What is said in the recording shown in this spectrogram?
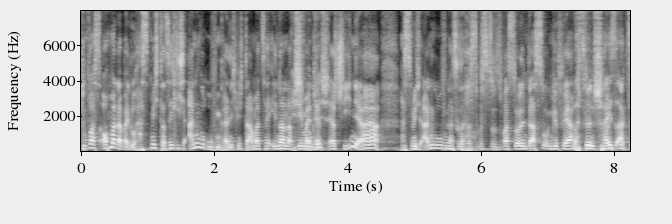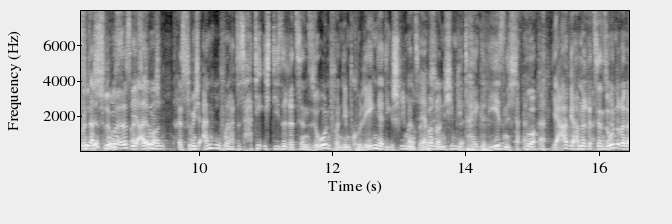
Du warst auch mal dabei. Du hast mich tatsächlich angerufen angerufen, kann ich mich damals erinnern, nachdem mein wirklich? Heft erschien. Ja, ja. Hast du mich angerufen, hast gesagt, was, was, soll denn das so ungefähr? Was für ein scheiß Und das Aktionismus, Schlimme ist, als du, mich, als du mich angerufen hattest, hatte ich diese Rezension von dem Kollegen, der die geschrieben hat, Noch selber nicht. noch nicht im Detail gelesen. Ich dachte nur, ja, wir haben eine Rezension drin,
